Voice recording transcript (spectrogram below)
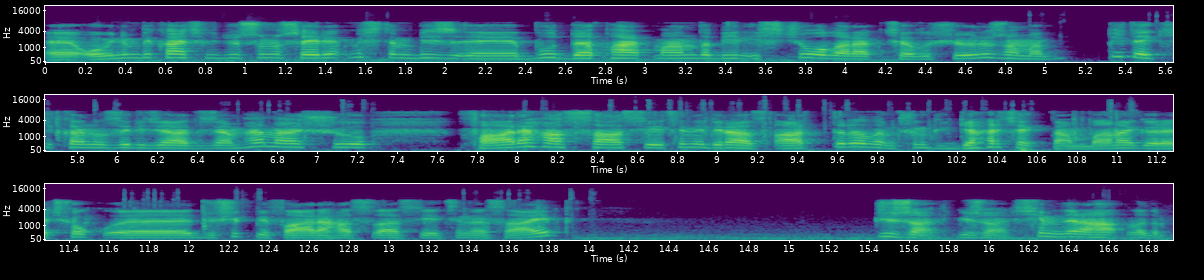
Ee, oyunun birkaç videosunu seyretmiştim. Biz e, bu departmanda bir işçi olarak çalışıyoruz ama bir dakikanızı rica edeceğim. Hemen şu fare hassasiyetini biraz arttıralım. Çünkü gerçekten bana göre çok e, düşük bir fare hassasiyetine sahip. Güzel, güzel. Şimdi rahatladım.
